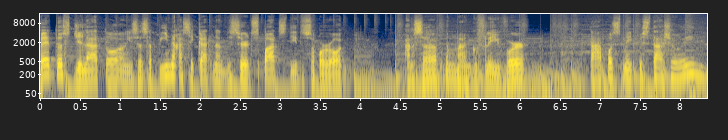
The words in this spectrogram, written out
Petos Gelato ang isa sa pinakasikat ng dessert spots dito sa Coron. Ang sarap ng mango flavor. Tapos may pistachio rin.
